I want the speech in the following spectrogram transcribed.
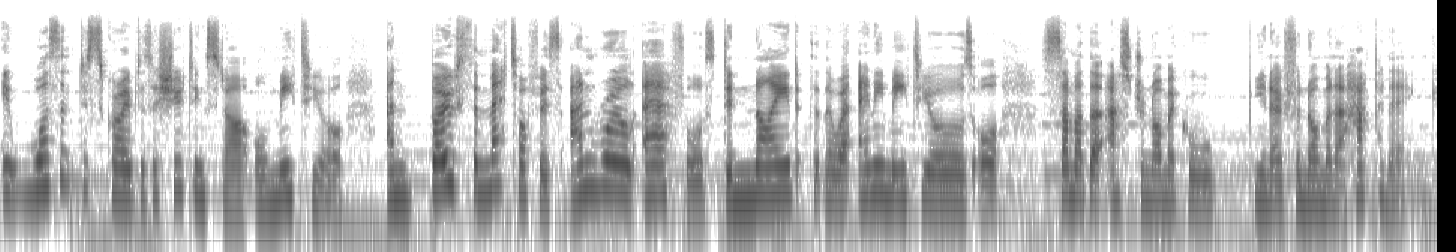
it wasn't described as a shooting star or meteor, and both the Met Office and Royal Air Force denied that there were any meteors or some other astronomical, you know, phenomena happening.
